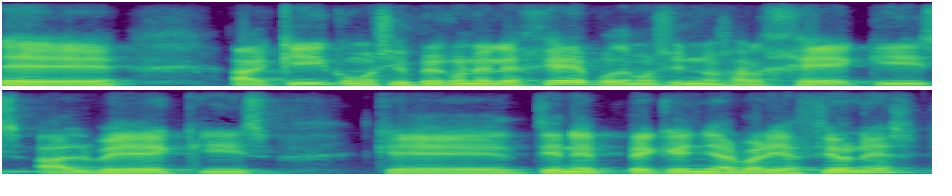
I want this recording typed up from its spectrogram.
Eh, aquí, como siempre con LG, podemos irnos al GX, al BX, que tiene pequeñas variaciones,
